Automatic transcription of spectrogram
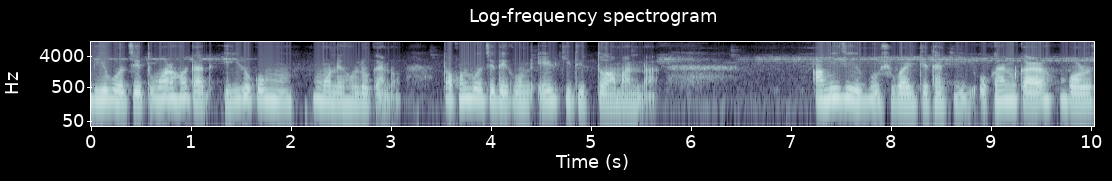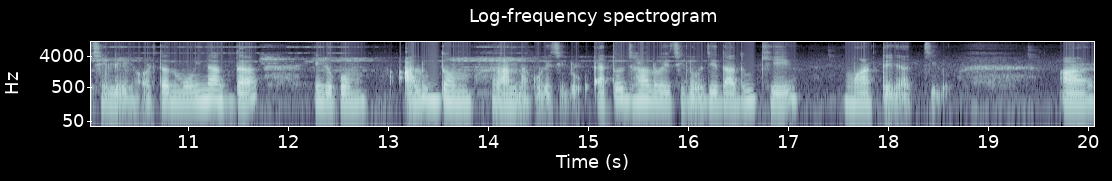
দিয়ে বলছে, তোমার হঠাৎ এই রকম মনে হলো কেন? তখন বলছে, দেখুন, এর কৃতিত্ব আমার না। আমি যে বসুবাড়িতে থাকি, ওখানকার বড় ছেলে, অর্থাৎ মৈনাকদা এরকম আলুর দম রান্না করেছিল। এত ঝাল হয়েছিল যে দাদু খেয়ে মারতে যাচ্ছিল। আর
